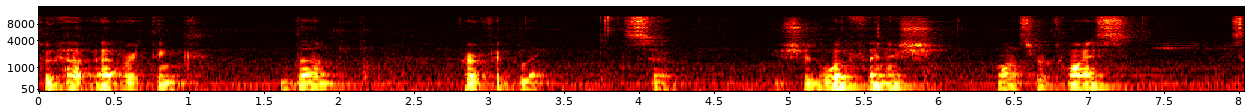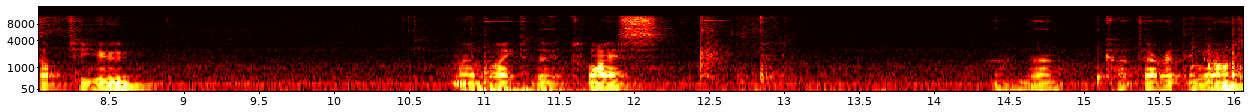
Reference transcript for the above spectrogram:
to have everything done perfectly. So you should whip finish once or twice. It's up to you I like to do it twice and then cut everything off.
